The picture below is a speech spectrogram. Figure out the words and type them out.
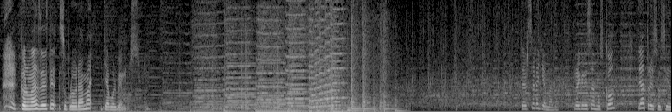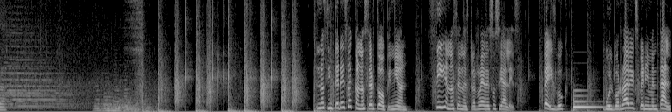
con más de este su programa. Ya volvemos. Tercera llamada. Regresamos con Teatro y Sociedad. Nos interesa conocer tu opinión. Síguenos en nuestras redes sociales. Facebook, Bulbo Radio Experimental.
